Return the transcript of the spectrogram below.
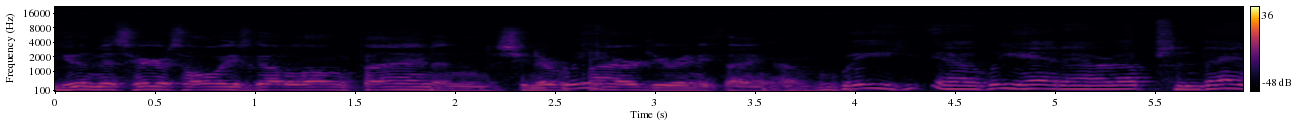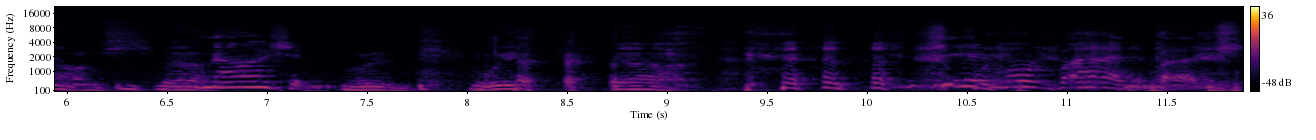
you and Miss Harris always got along fine, and she never We- fired you or anything, huh? We, uh, we had our ups and downs. Uh, No, she, when we, uh, she didn't want to find anybody.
